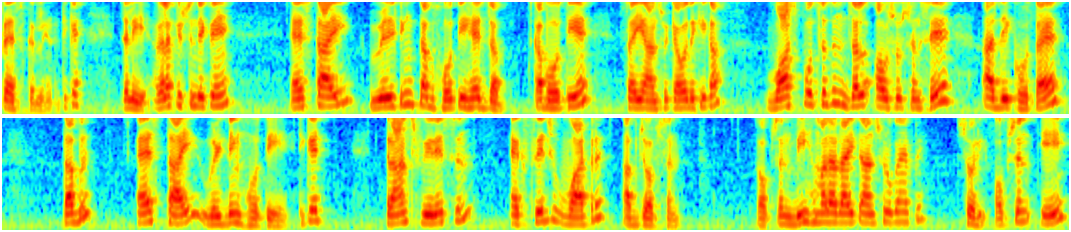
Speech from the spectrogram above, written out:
प्रेस कर लेना, ठीक है? चलिए, अगला क्वेश्चन देखते हैं। अस्थाई विल्टिंग तब होती है जब? कब होती है? सही आंसर क्या हो देखिएगा? वाष्पोत्सर्जन जल अवशोषण से अधिक होता है, तब अस्थाई विल्डिंग होती है, ठीक है? ट्रांसफिरेशन एक्सेज वाटर अब्जॉर्प्शन तो ऑप्शन बी हमारा राइट आंसर होगा यहाँ पे। सॉरी ऑप्शन ए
